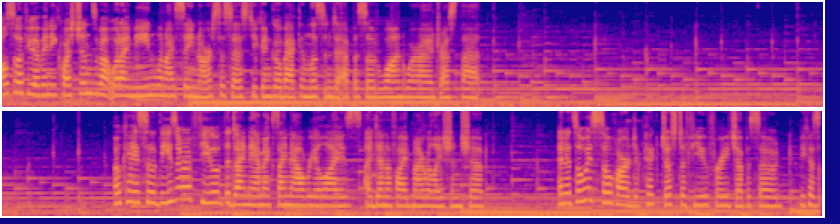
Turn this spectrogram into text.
Also, if you have any questions about what I mean when I say narcissist, you can go back and listen to episode 1 where I address that. Okay, so these are a few of the dynamics I now realize identified my relationship. And it's always so hard to pick just a few for each episode because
